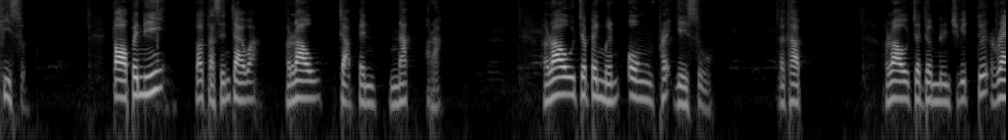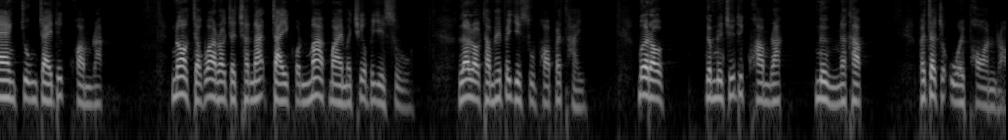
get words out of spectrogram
ที่สุด ต่อไปนี้เราตัดสินใจว่า เราจะเป็นนักรัก เราจะเป็นเหมือนองค์พระเยซูนะครับ เราจะดำเนินชีวิตด้วยแรงจูงใจด้วยความรัก นอกจากว่าเราจะชนะใจคนมากมายมาเชื่อพระเยซู แล้วเราทำให้พระเยซูพอพระทยัยเมื่อเราดำเนินชีวิตด้วยความรักหนึ่งนะครับ พระเจ้าจะอวยพรเรา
